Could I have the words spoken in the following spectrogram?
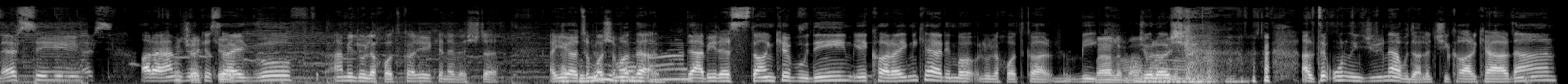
مرسی آره همینجور که. سعید گفت همین لوله خودکاریه که نوشته اگه یادتون باشه ما می‌کنن؟ دبیرستان که بودیم یه کارایی می‌کردیم با لوله خودکار. بی بله بله. جلوش. البته اون اینجوری نبود. حالا چی کار کردن؟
